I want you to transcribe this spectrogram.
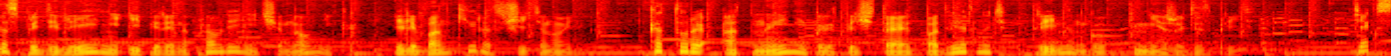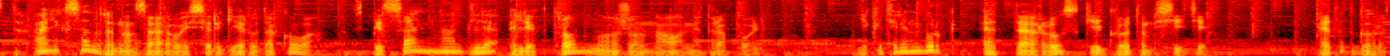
распределений и перенаправлений чиновника или банкира с щетиной, который отныне предпочитает подвергнуть триммингу, нежели сбрить. Текст Александра Назарова и Сергея Рудакова специально для электронного журнала «Метрополь». Екатеринбург — это русский Готэм-Сити. Этот город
